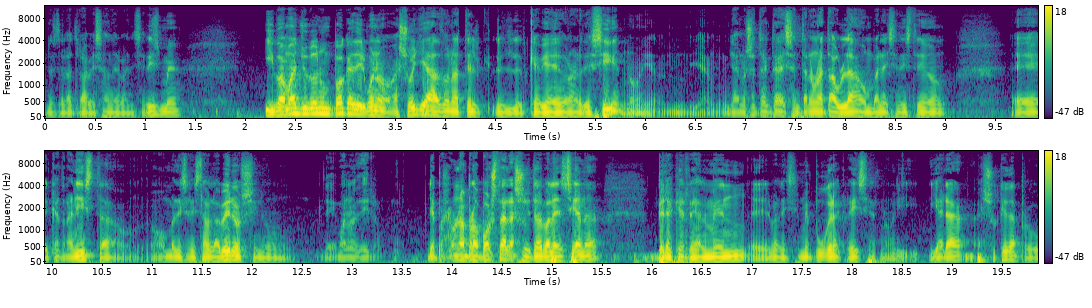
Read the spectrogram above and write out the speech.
des de l'altra vessant del valencianisme, i vam ajudar un poc a dir, bueno, això ja ha donat el, el que havia de donar de sí, no? Ja, ja, ja no se tracta de sentar a una taula un valencianista eh, catalanista o, un valencianista blavero, sinó de, bueno, de, de posar una proposta a la societat valenciana per a que realment el valencianisme pugui créixer, no? I, i ara això queda prou,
